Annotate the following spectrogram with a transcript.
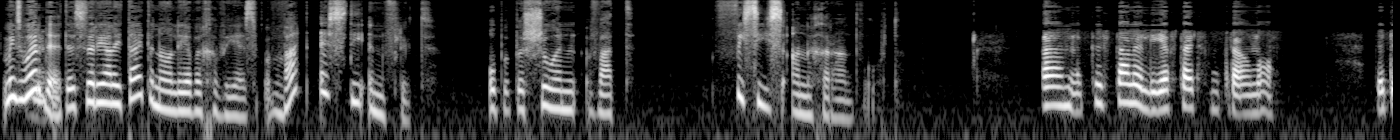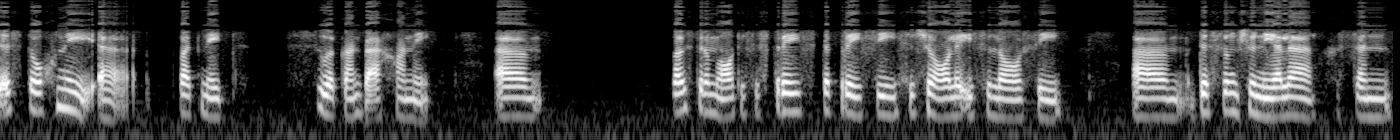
Mens hoor dit, dit is 'n realiteit in haar lewe gewees. Wat is die invloed op 'n persoon wat fisies aangerand word? Ehm, um, dis al 'n leeftyd van trauma. Dit is tog nie uh wat net so kan weggaan nie. Ehm um, posttraumatiese stres, depressie, sosiale isolasie, ehm um, disfunksionele gesin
